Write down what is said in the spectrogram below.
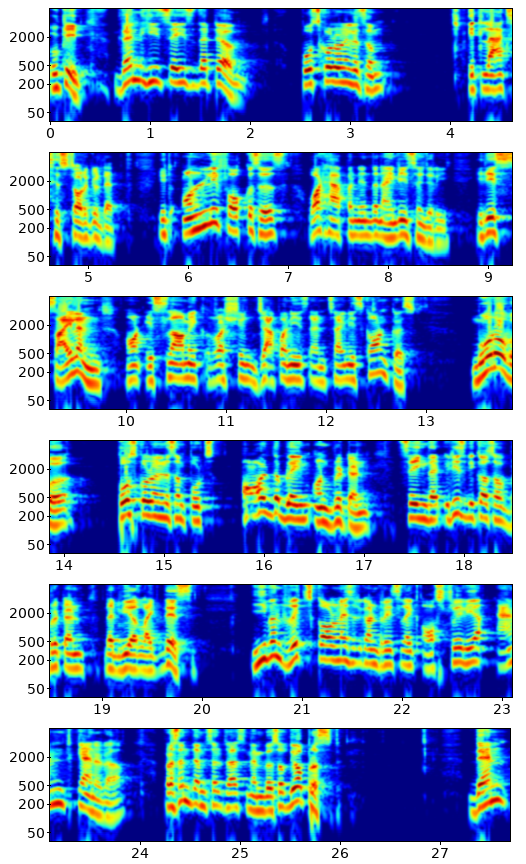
Okay. Then he says that um, post-colonialism, it lacks historical depth. It only focuses what happened in the 19th century. It is silent on Islamic, Russian, Japanese, and Chinese conquest. Moreover, post-colonialism puts all the blame on Britain, saying that it is because of Britain that we are like this. Even rich colonized countries like Australia and Canada present themselves as members of the oppressed. Then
